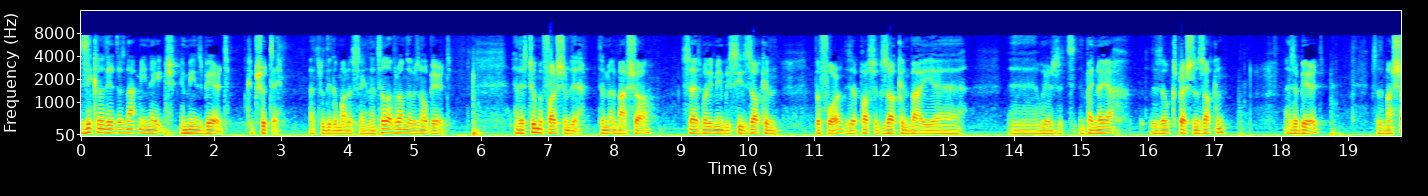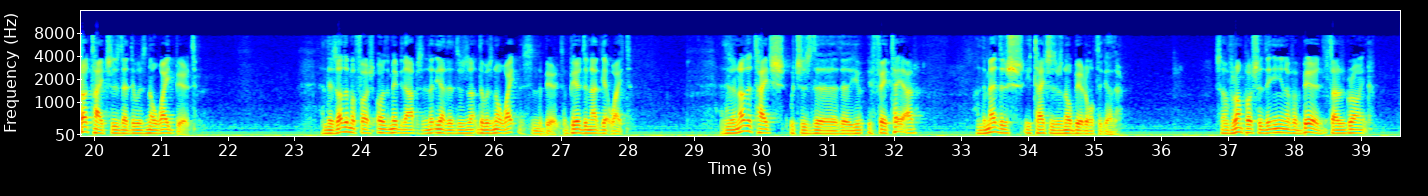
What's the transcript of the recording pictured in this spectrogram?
Zikna there does not mean age, it means beard. Kipshute. That's what the Gemara is saying. Until Avram there was no beard. And there's two Mefarshim there. The Maharsha says, what do you mean? We see Zokin before. There's a Pasuk Zokin by, uh, uh, where is it? By Noach. There's an expression Zokin as a beard. So the Maharsha teaches that there was no white beard. And there's other mafash, or maybe the opposite. Yeah, there was, no, there was no whiteness in the beard. The beard did not get white. And there's another taich, which is the the Yefei Toar, on the Medrash, he teaches there was no beard altogether. So Avram Posha, the union of a beard started growing.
